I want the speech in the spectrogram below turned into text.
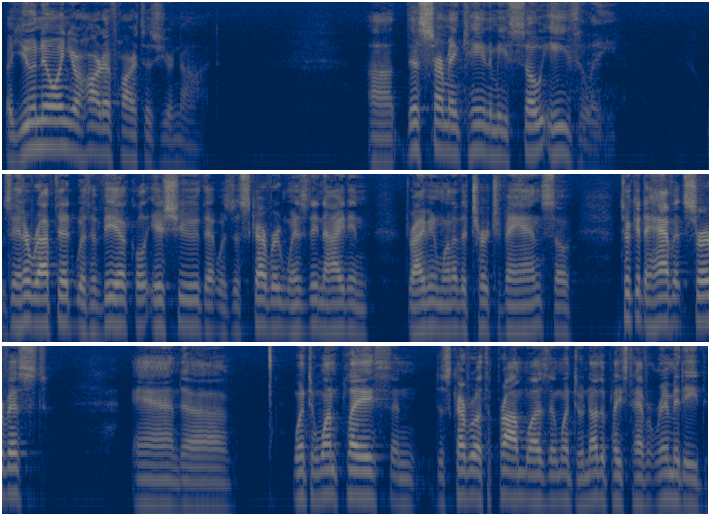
But you know in your heart of hearts as you're not. Uh, this sermon came to me so easily. Was interrupted with a vehicle issue that was discovered Wednesday night in driving one of the church vans. So took it to have it serviced and uh, went to one place and discovered what the problem was, then went to another place to have it remedied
